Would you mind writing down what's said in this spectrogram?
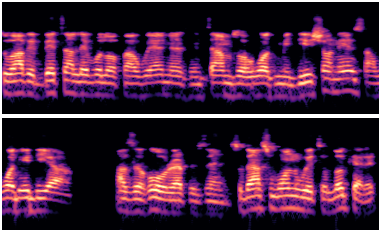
to have a better level of awareness in terms of what mediation is and what ADR as a whole represents. So that's one way to look at it.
